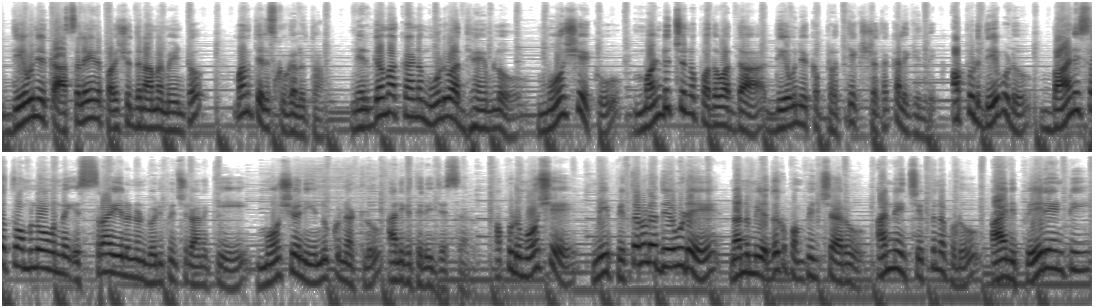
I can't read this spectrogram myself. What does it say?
దేవుని యొక్క అసలైన పరిశుద్ధనామం ఏంటో మనం తెలుసుకోగలుగుతాం. నిర్గమకాండ మూడు అధ్యాయంలో మోషేకు మండుచున్న పొద వద్ద దేవుని యొక్క ప్రత్యక్షత కలిగింది. అప్పుడు దేవుడు బానిసత్వంలో ఉన్న ఇస్రాయేలును విడిపించడానికి మోషేని ఎన్నుకున్నట్లు ఆయనకి తెలియజేశారు. అప్పుడు మోషే మీ పితరుల దేవుడే నన్ను మీ ఎద్దకు పంపించారు అని నేను చెప్పినప్పుడు ఆయన పేరేంటి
